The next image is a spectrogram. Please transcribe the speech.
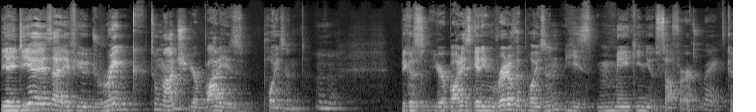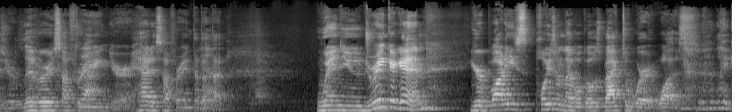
The idea is that if you drink too much, your body is poisoned. Mhm. Because your body's getting rid of the poison, he's making you suffer. Right. Because your liver is suffering, your head is suffering, ta ta Yeah. ta. When you drink again, your body's poison level goes back to where it was. like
